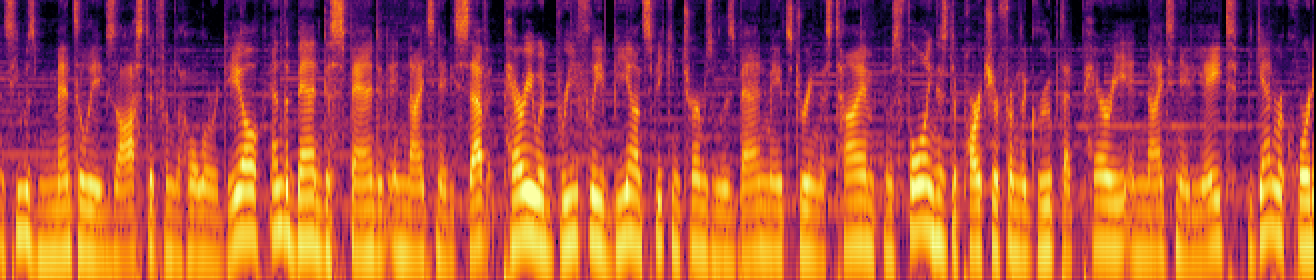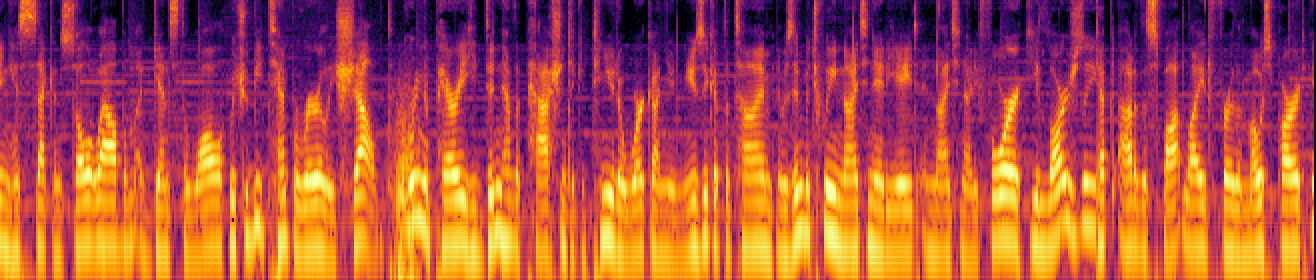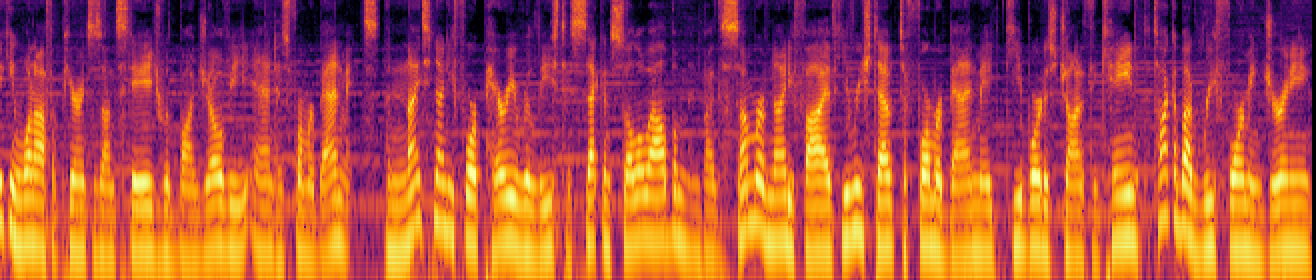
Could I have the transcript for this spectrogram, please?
as he was mentally exhausted from the whole ordeal, and the band disbanded in 1987. Perry would briefly be on speaking terms with his bandmates during this time, and was following his departure from the group that Perry in 1988 began recording his second solo album, Against the Wall, which would be temporarily shelved. According to Perry, he didn't have the passion to continue to work on new music at the time. It was in between 1988 and 1994. He largely kept out of the spotlight for the most part, making one-off appearances on stage with Bon Jovi and his former bandmates bandmates. In 1994, Perry released his second solo album, and by the summer of 95, he reached out to former bandmate keyboardist Jonathan Cain to talk about reforming Journey,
